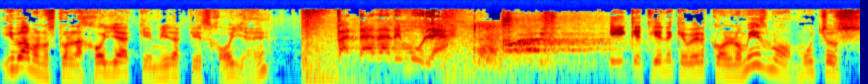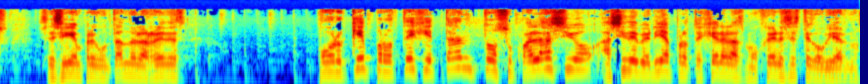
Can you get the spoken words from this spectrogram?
Y vámonos con la joya, que mira que es joya, ¿eh? Patada de mula. Y que tiene que ver con lo mismo. Muchos se siguen preguntando en las redes, ¿por qué protege tanto su palacio? Así debería proteger a las mujeres este gobierno.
